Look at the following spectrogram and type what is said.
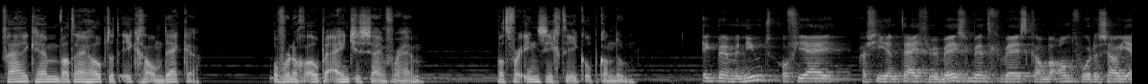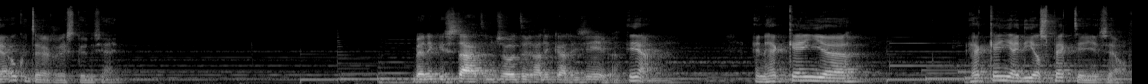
vraag ik hem wat hij hoopt dat ik ga ontdekken. Of er nog open eindjes zijn voor hem. Wat voor inzichten ik op kan doen. Ik ben benieuwd of jij, als je hier een tijdje mee bezig bent geweest, kan beantwoorden: zou jij ook een terrorist kunnen zijn? Ben ik in staat om zo te radicaliseren. Ja. En herken, je, herken jij die aspecten in jezelf?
